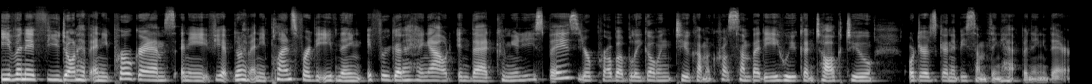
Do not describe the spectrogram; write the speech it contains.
even if you don't have any programs, any if you don't have any plans for the evening, if you're going to hang out in that community space, you're probably going to come across somebody who you can talk to, or there's going to be something happening there.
